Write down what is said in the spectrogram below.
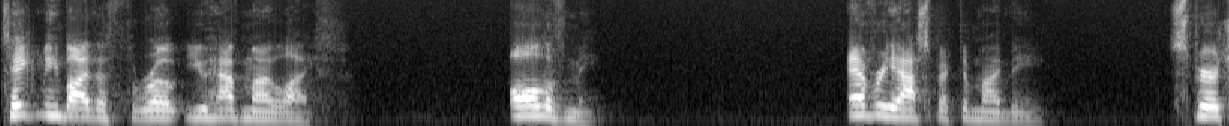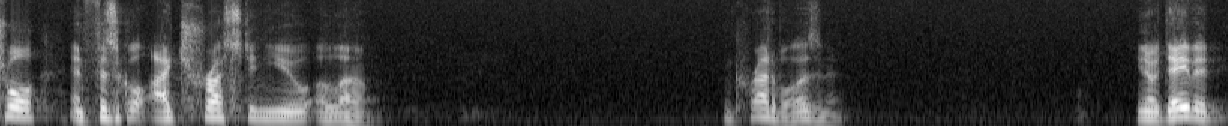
Take me by the throat. You have my life. All of me every aspect of my being spiritual and physical. I trust in you alone. Incredible, isn't it? You know, David,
